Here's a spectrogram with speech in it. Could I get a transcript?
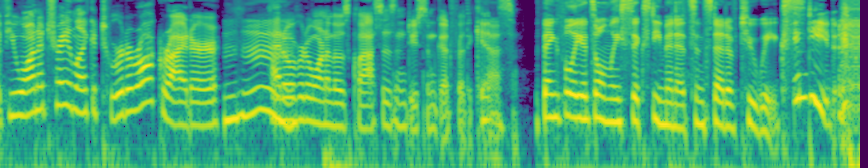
if you want to train like a Tour de Rock rider, mm-hmm. head over to one of those classes and do some good for the Yeah. kids. Thankfully, it's only 60 minutes instead of two weeks. Indeed.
